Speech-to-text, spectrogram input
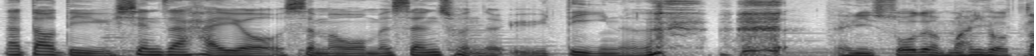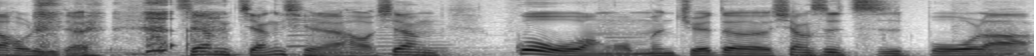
那到底现在还有什么我们生存的余地呢？哎、你说的蛮有道理的。这样讲起来，好像过往我们觉得像是直播啦，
